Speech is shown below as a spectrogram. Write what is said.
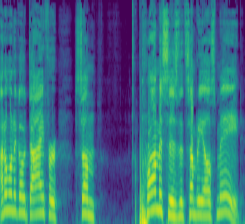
I don't want to go die for some promises that somebody else made.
